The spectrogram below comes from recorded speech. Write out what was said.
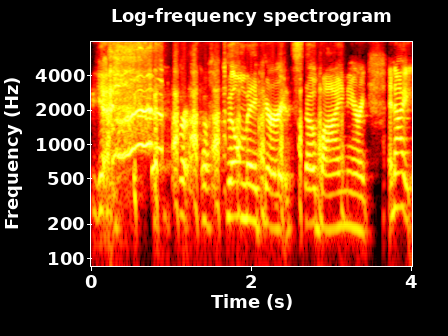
yeah. for a filmmaker it's so binary. And i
